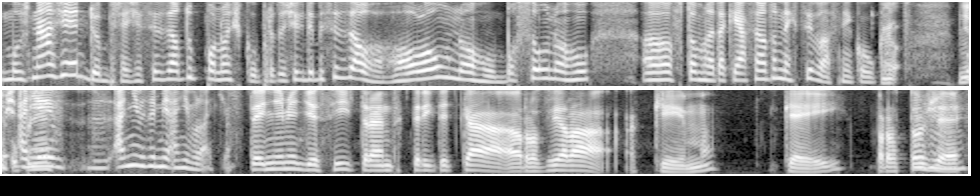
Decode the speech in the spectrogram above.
možná, že je dobře, že si vzal tu ponožku, protože kdyby si vzal holou nohu, bosou nohu uh, v tomhle, tak já se na to nechci vlastně koukat. No, mě Už úplně ani, v, ani v zimě, ani v létě. Stejně mě děsí trend, který teďka rozjela Kim K, protože Mhm. mm-hmm.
